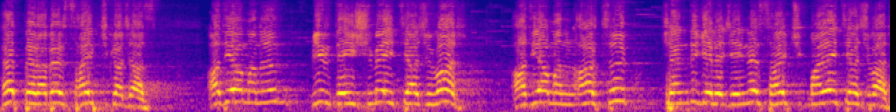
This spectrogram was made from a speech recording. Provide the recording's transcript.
hep beraber sahip çıkacağız. Adıyaman'ın bir değişime ihtiyacı var. Adıyaman'ın artık kendi geleceğine sahip çıkmaya ihtiyacı var.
